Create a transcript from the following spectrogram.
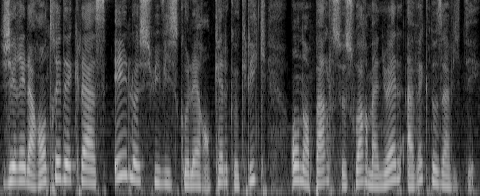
Gérer la rentrée des classes et le suivi scolaire en quelques clics On en parle ce soir, Manuel, avec nos invités.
